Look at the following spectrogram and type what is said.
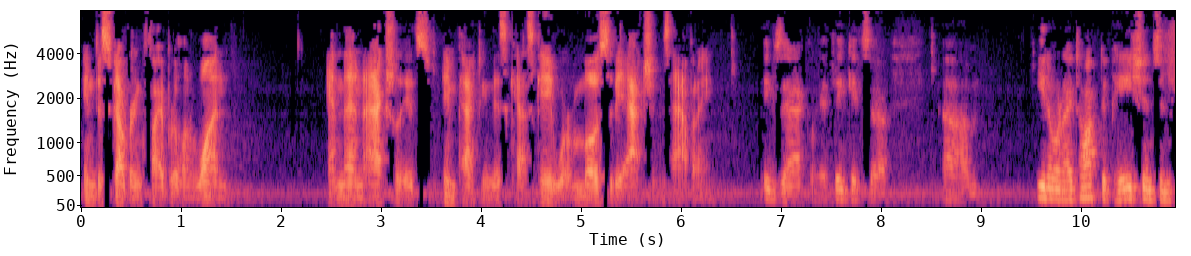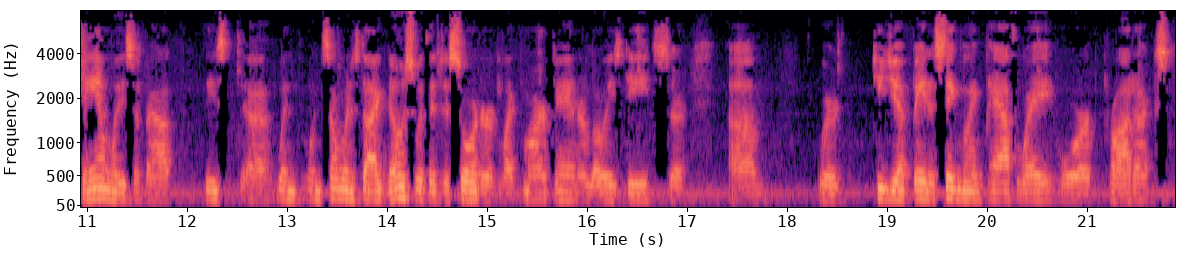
in discovering fibrillin 1, and then actually it's impacting this cascade where most of the action is happening. Exactly. I think it's a, um, you know, when I talk to patients and families about these, uh, when when someone is diagnosed with a disorder like Marfan or Loeys Dietz or um, where TGF beta signaling pathway or products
